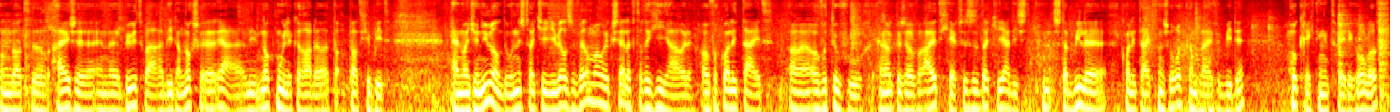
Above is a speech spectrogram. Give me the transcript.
omdat er huizen in de buurt waren die dan nog, ja, die nog moeilijker hadden op dat gebied. En wat je nu wil doen, is dat je, je wil zoveel mogelijk zelf de regie houden over kwaliteit, uh, over toevoer en ook dus over uitgiftes. Zodat je ja, die stabiele kwaliteit van zorg kan blijven bieden, ook richting een tweede golf.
